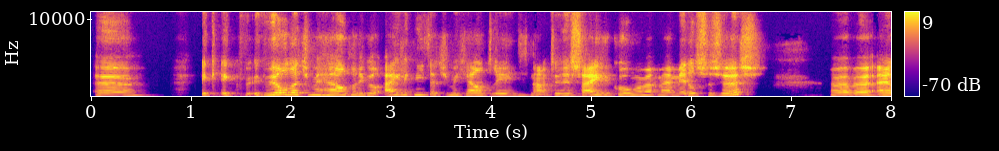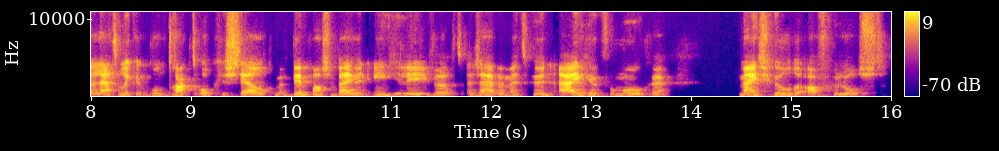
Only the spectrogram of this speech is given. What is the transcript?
Uh, ik, ik, ik wil dat je me helpt. En ik wil eigenlijk niet dat je me geld leent. Nou, toen is zij gekomen met mijn middelste zus. We hebben er letterlijk een contract opgesteld. Mijn pinpassen bij hun ingeleverd. En ze hebben met hun eigen vermogen mijn schulden afgelost.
